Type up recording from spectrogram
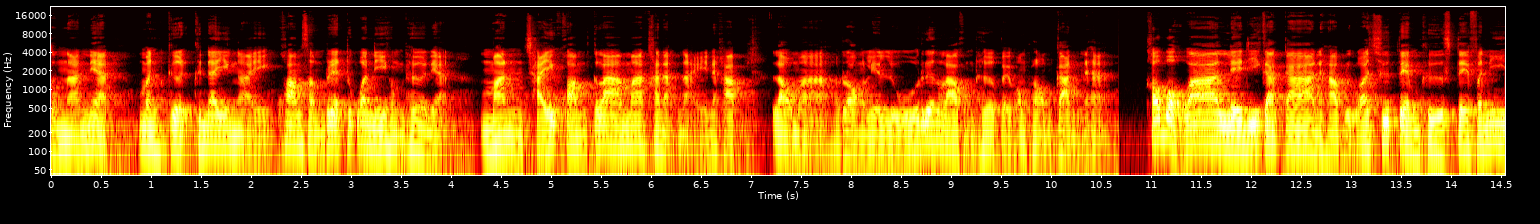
ตรงนั้นเนี่ยมันเกิดขึ้นได้ยังไง ความสำเร็จทุกวันนี้ของเธอเนี่ยมันใช้ความกล้ามากขนาดไหนนะครับ เรามาลองเรียนรู้เรื่องราวของเธอไปพร้อมๆกันนะฮะเขาบอกว่า Lady Gaga นะครับ หรือว่าชื่อเต็มคือ Stephanie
